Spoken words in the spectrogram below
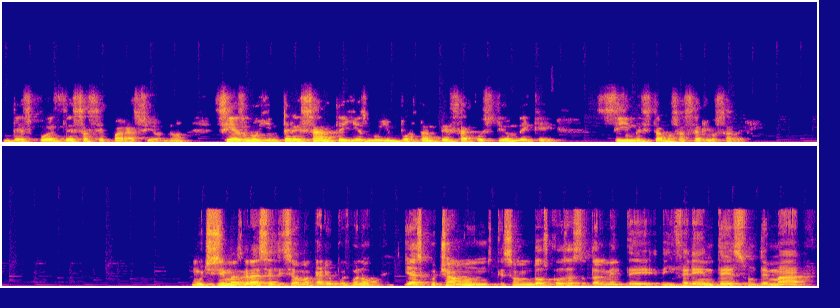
después de esa separación, ¿no? Sí es muy interesante y es muy importante esa cuestión de que sí necesitamos hacerlo saber. Muchísimas gracias, Liceo Macario. Pues bueno, ya escuchamos que son dos cosas totalmente diferentes. Un tema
